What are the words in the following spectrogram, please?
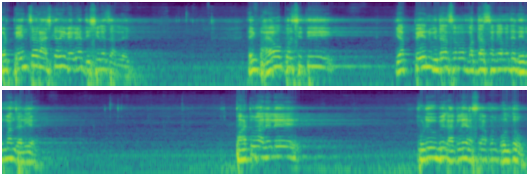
पण पेनचं राजकारण वेगळ्या दिशेला चाललंय. एक भयावह परिस्थिती या पेन विधानसभा मतदारसंघामध्ये निर्माण झाली आहे. पाठून आलेले पुढे उभे लागले असं आपण बोलतो.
